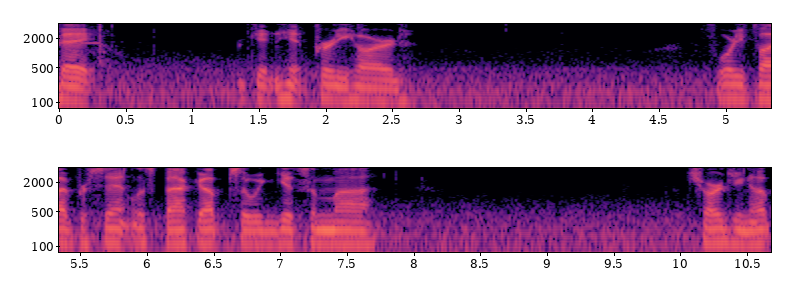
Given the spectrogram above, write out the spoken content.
Okay. We're getting hit pretty hard. 45%. Let's back up so we can get some uh, charging up.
